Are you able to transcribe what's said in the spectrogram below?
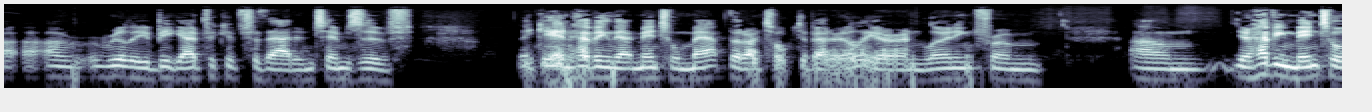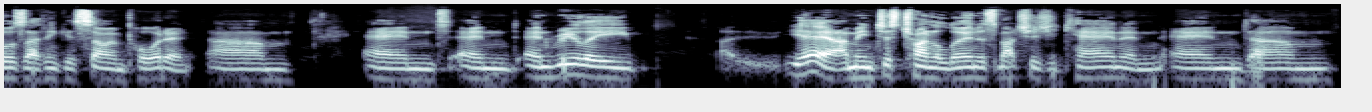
I'm really a big advocate for that in terms of, again, having that mental map that I talked about earlier and learning from, um, you know, having mentors. I think is so important, um, and and and really, uh, yeah, I mean, just trying to learn as much as you can, and and um,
